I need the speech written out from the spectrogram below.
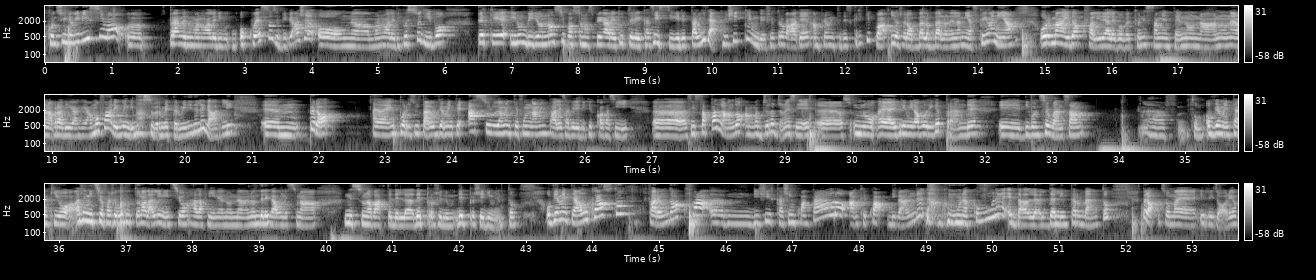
consiglio vivissimo prendere un manuale di, o questo se vi piace o un manuale di questo tipo perché in un video non si possono spiegare tutte le casistiche e i dettagli tecnici che invece trovate ampiamente descritti qua. Io ce l'ho bello bello nella mia scrivania, ormai Doc fa li delego perché onestamente non, non, è una pratica che amo fare, quindi posso permettermi di delegarli, ehm, però eh, può risultare ovviamente assolutamente fondamentale sapere di che cosa si, eh, si sta parlando, a maggior ragione se eh, uno è ai primi lavori che prende e di conseguenza Uh, insomma, ovviamente anch'io all'inizio facevo tutto, no? Dall'inizio alla fine non, non delegavo nessuna, nessuna parte del, del, proced- del procedimento. Ovviamente ha un costo, fare un DOCFA ehm, di circa 50 euro, anche qua dipende da comune a comune e dal, dall'intervento, però insomma è irrisorio.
